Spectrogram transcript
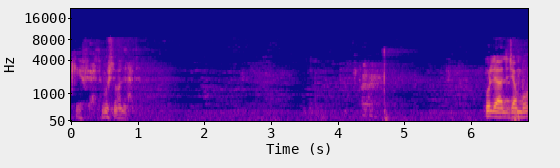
كيف يحتم مش شلون يحتم قل لي اللي جنبه.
